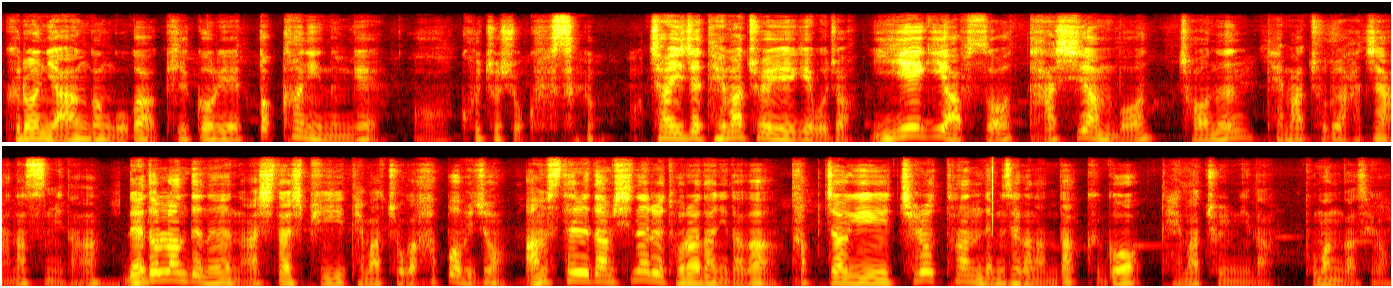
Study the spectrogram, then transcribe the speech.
그런 야한 광고가 길거리에 떡하니 있는 게 어, 컬처 쇼크였어요. 자 이제 대마초의 얘기해보죠. 이 얘기 앞서 다시 한번 저는 대마초를 하지 않았습니다. 네덜란드는 아시다시피 대마초가 합법이죠. 암스테르담 시내를 돌아다니다가 갑자기 체류탄 냄새가 난다? 그거 대마초입니다. 도망가세요.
